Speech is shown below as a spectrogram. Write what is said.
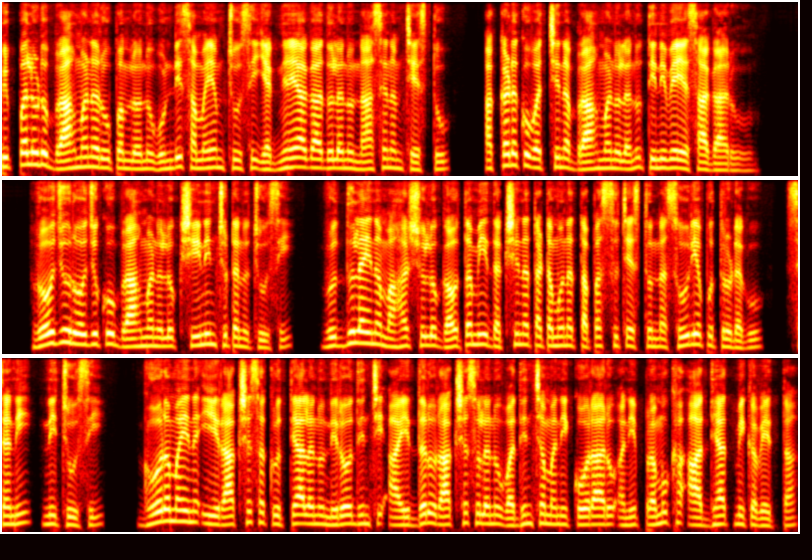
పిప్పలుడు బ్రాహ్మణ రూపంలోనూ ఉండి సమయం చూసి యజ్ఞయాగాదులను నాశనం చేస్తూ అక్కడకు వచ్చిన బ్రాహ్మణులను తినివేయసాగారు. రోజురోజుకు బ్రాహ్మణులు క్షీణించుటను చూసి వృద్ధులైన మహర్షులు గౌతమీ దక్షిణ తటమున తపస్సు చేస్తున్న సూర్యపుత్రుడగు శని ని చూసి ఘోరమైన ఈ రాక్షస కృత్యాలను నిరోధించి ఆ ఇద్దరు రాక్షసులను వధించమని కోరారు అని ప్రముఖ ఆధ్యాత్మికవేత్త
